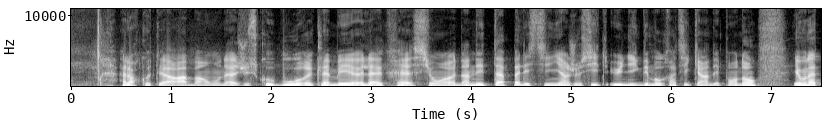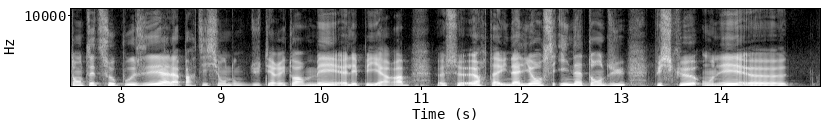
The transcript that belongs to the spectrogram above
Alors côté arabe, hein, on a jusqu'au bout réclamé euh, la création euh, d'un État palestinien, je cite, unique, démocratique et indépendant. Et on a tenté de s'opposer à la partition donc, du territoire, mais les pays arabes euh, se heurtent à une alliance inattendue, puisque on est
